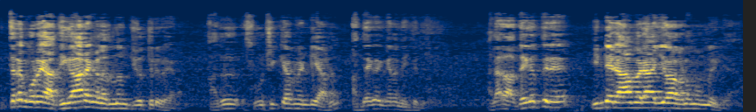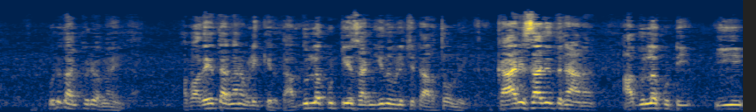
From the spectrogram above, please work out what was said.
ഇത്തരം കുറെ അധികാരങ്ങളെന്നും ജീവിതത്തിൽ വേണം. അത് സൂക്ഷിക്കാൻ വേണ്ടിയാണ് അദ്ദേഹം ഇങ്ങനെ നിൽക്കുന്നത്. അല്ലാതെ അദ്ദേഹത്തിന് ഇന്ത്യ രാമരാജ്യമാകണമെന്നൊന്നുമില്ല. ഒരു താല്പര്യം അങ്ങനെയില്ല. അപ്പൊ അദ്ദേഹത്തെ അങ്ങനെ വിളിക്കരുത്. അബ്ദുള്ളക്കുട്ടിയെ സംഗീതം വിളിച്ചിട്ട് അർത്ഥമൊന്നുമില്ല. കാര്യസാധ്യത്തിനാണ് അബ്ദുള്ളക്കുട്ടി ഈ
